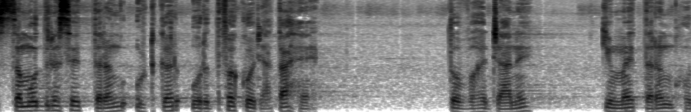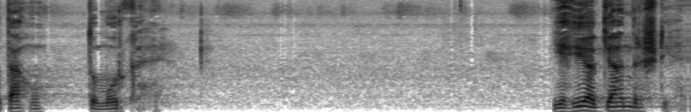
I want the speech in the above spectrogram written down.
समुद्र से तरंग उठकर ऊर्ध्व को जाता है। तो वह जाने कि मैं तरंग होता हूँ तो मूर्ख है। यही अज्ञान दृष्टि है।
